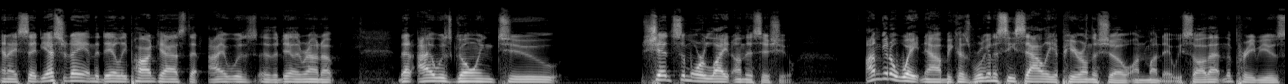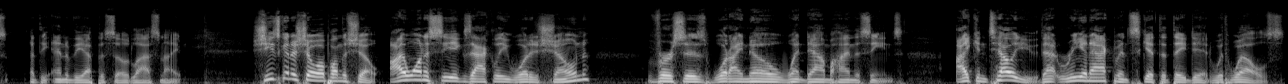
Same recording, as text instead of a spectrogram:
and I said yesterday in the daily podcast that I was uh, the daily roundup that I was going to shed some more light on this issue. I'm going to wait now because we're going to see Salley appear on the show on Monday. We saw that in the previews at the end of the episode last night. She's going to show up on the show. I want to see exactly what is shown versus what I know went down behind the scenes. I can tell you that reenactment skit that they did with Wells,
